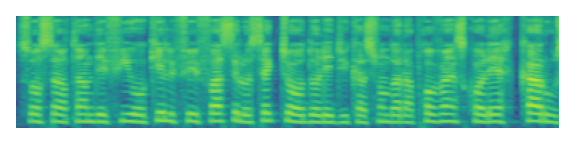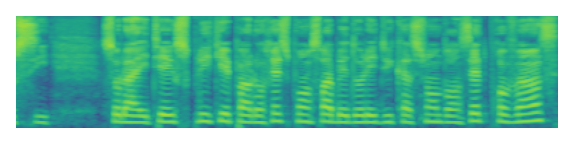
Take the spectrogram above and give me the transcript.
sur certains défis auxquels fait face le secteur de l'éducation dans la province scolaire Karoussi. Cela a été expliqué par le responsable de l'éducation dans cette province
